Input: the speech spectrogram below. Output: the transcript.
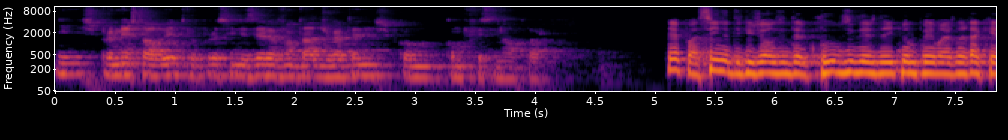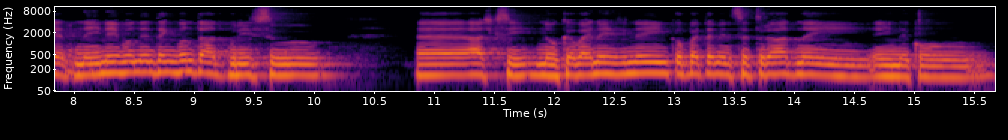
E espremeste ao litro, por assim dizer, a vontade de jogar ténis como, como profissional, claro. É pá, sim, ainda tive que jogar uns interclubes e desde aí que não me peguei mais na raquete, nem, nem, nem tenho vontade, por isso eh, acho que sim, não acabei nem, nem completamente saturado, nem ainda com,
